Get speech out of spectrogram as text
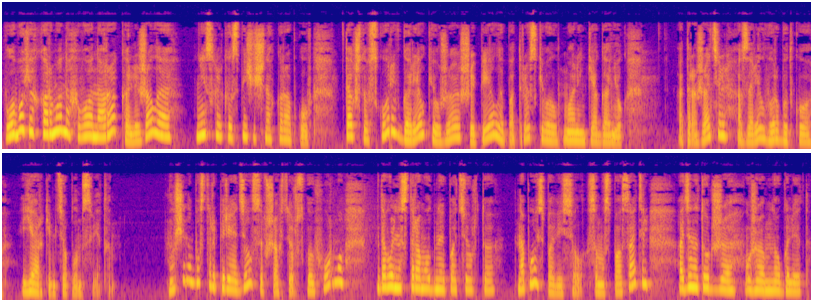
В глубоких карманах его анарака лежало несколько спичечных коробков, так что вскоре в горелке уже шипел и потрескивал маленький огонек — Отражатель озарил выработку ярким теплым светом. Мужчина быстро переоделся в шахтерскую форму, довольно старомодную и потертую. На пояс повесил самоспасатель, один и тот же уже много лет.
